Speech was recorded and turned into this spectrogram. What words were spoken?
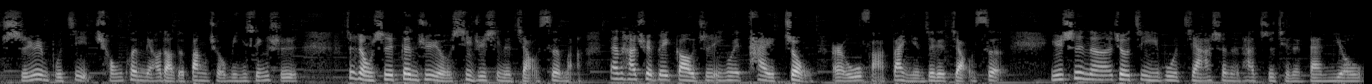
时运不济、穷困潦倒的棒球明星时，这种是更具有戏剧性的角色嘛？但他却被告知因为太重而无法扮演这个角色，于是呢，就进一步加深了他之前的担忧。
